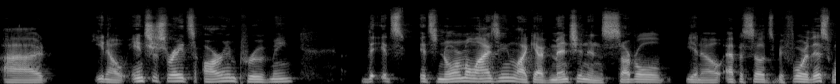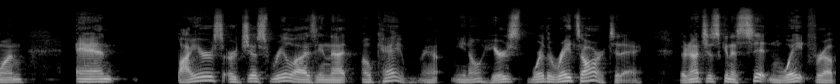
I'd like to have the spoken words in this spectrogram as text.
uh, you know, interest rates are improving. It's it's normalizing, like I've mentioned in several you know episodes before this one, and buyers are just realizing that okay, you know, here's where the rates are today. They're not just going to sit and wait for a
